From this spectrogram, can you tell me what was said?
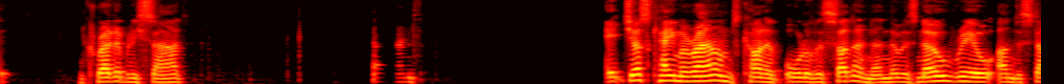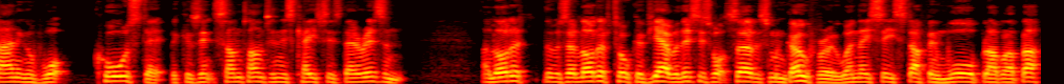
it incredibly sad. And it just came around kind of all of a sudden, and there was no real understanding of what caused it because it, sometimes in these cases there isn't a lot of there was a lot of talk of yeah, well this is what servicemen go through when they see stuff in war, blah blah blah.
